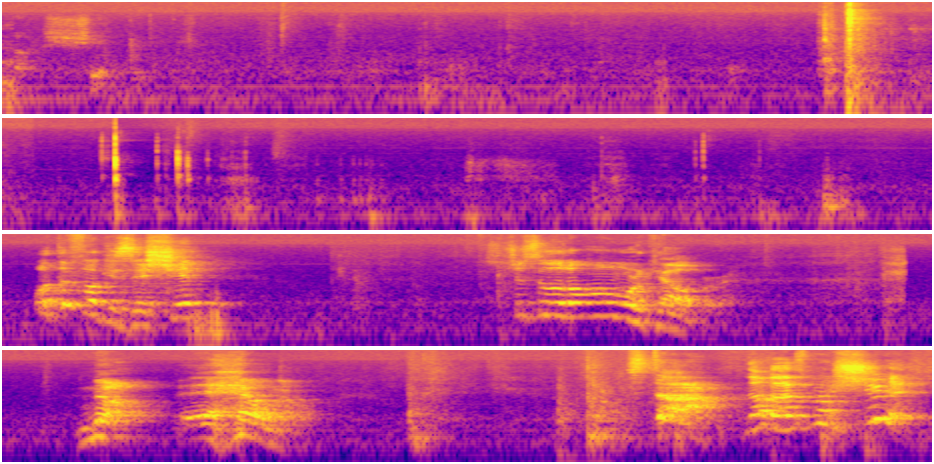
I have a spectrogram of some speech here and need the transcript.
Oh, shit. Is this shit? It's just a little homework helper. No. Eh, Hell no. Stop! No, that's my shit!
